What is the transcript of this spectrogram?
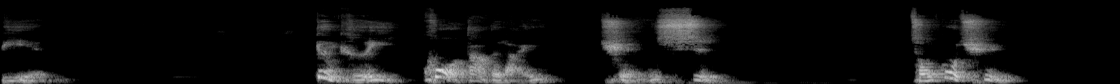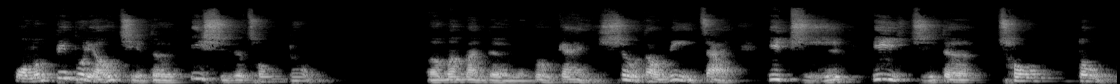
变？更可以扩大的来诠释，从过去我们并不了解的一时的冲动，而慢慢的能够感受到内在一直一直的冲动，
